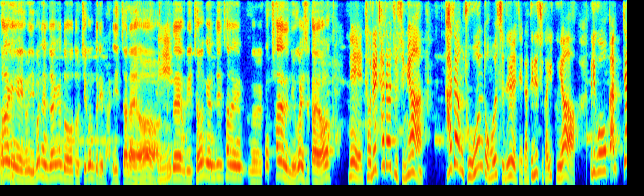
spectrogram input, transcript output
사장님, 그리고 이번 현장에도 또 직원들이 많이 있잖아요. 네. 근데 우리 정현진 사장님을 꼭 찾아야 되는 이유가 있을까요? 네, 저를 찾아주시면 가장 좋은 동호수를 제가 드릴 수가 있고요. 그리고 깜짝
